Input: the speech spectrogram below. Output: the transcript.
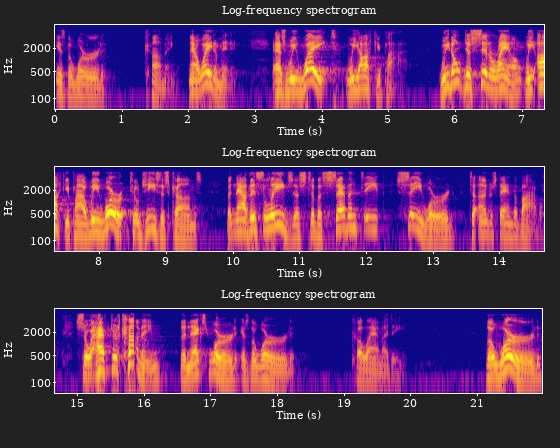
is the word coming. Now, wait a minute. As we wait, we occupy. We don't just sit around, we occupy. We work till Jesus comes But now this leads us to the 17th C word to understand the Bible. So after coming, the next word is the word calamity. The word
